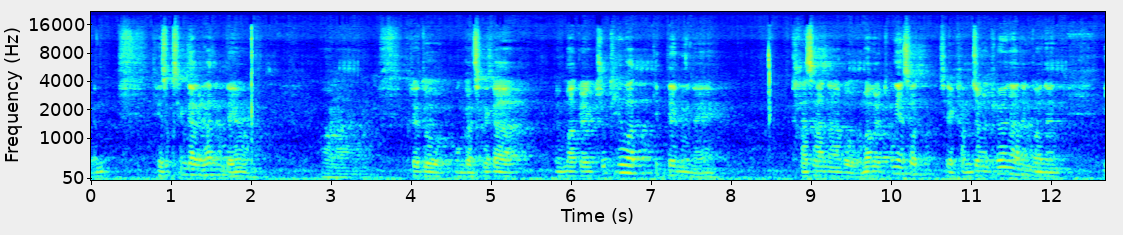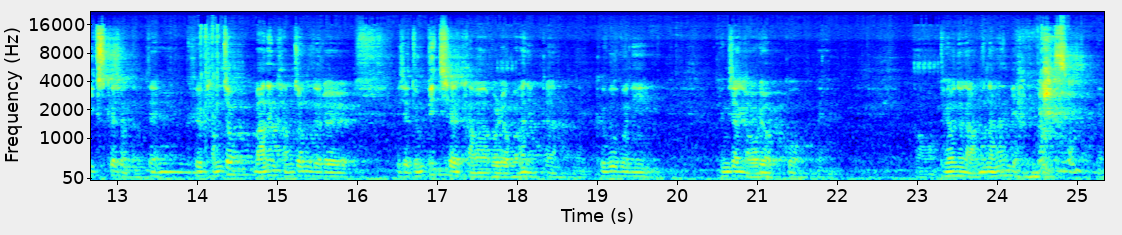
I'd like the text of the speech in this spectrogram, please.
맨- 계속 생각을 하는데요. 어, 그래도 뭔가 제가 음악을 쭉 해왔기 때문에 가사나 뭐 음악을 통해서 제 감정을 표현하는 거는 익숙해졌는데 음. 그 감정 많은 감정들을 이제 눈빛에 담아 보려고 하니까 네, 그 부분이 굉장히 어려웠고 네. 어, 배우는 아무나 하는 게 아닌 것 같습니다. 네.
